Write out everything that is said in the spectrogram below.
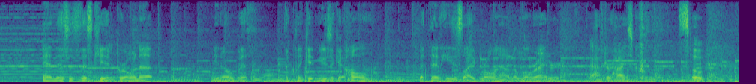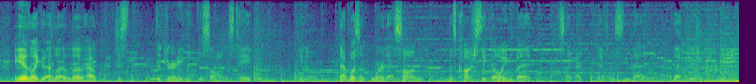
And this is this kid growing up, you know, with the Tlingit music at home, but then he's like rolling out in a lowrider after high school. so again, like I lo- I love how just the journey that the songs take, and you know, that wasn't where that song was consciously going, but it's like I definitely see that that vision.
